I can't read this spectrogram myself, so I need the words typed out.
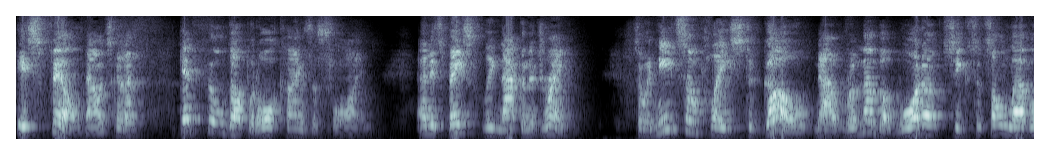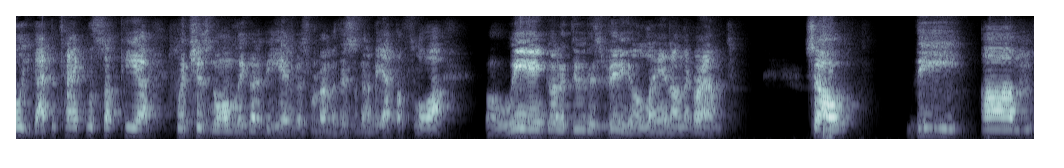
is filled, now it's going to get filled up with all kinds of slime. And it's basically not going to drain. So it needs some place to go. Now, remember, water seeks its own level. You got the tankless up here, which is normally going to be here because remember, this is going to be at the floor. But we ain't going to do this video laying on the ground. So the um,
